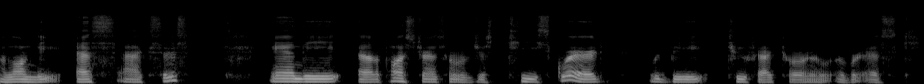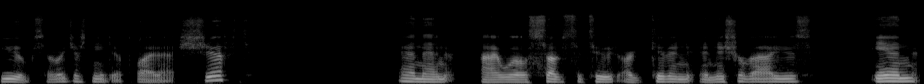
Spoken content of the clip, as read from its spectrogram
along the s-axis. And the uh, Laplace transform of just t squared would be 2 factorial over s cubed. So we just need to apply that shift. And then I will substitute our given initial values in,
